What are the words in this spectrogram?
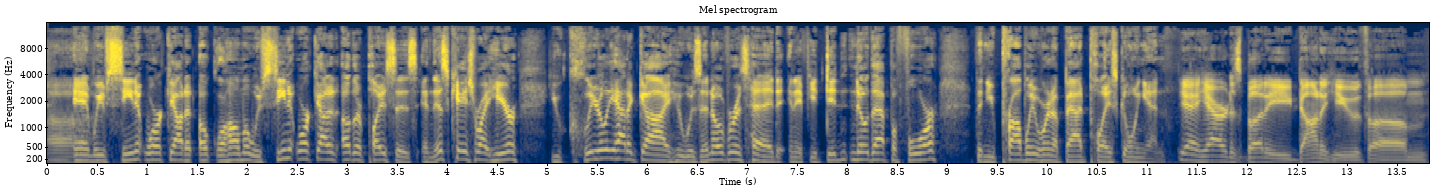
Uh. And we've seen it work out at Oklahoma. We've seen it work out at other places. In this case right here, you clearly had a guy who was in over his head. And if you didn't know that before, then you probably were in a bad place going in. Yeah, he hired his buddy Donahue, um,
